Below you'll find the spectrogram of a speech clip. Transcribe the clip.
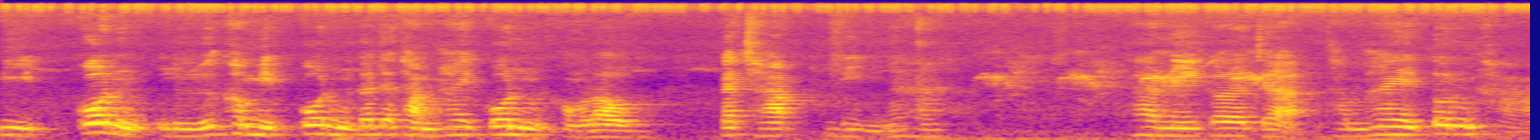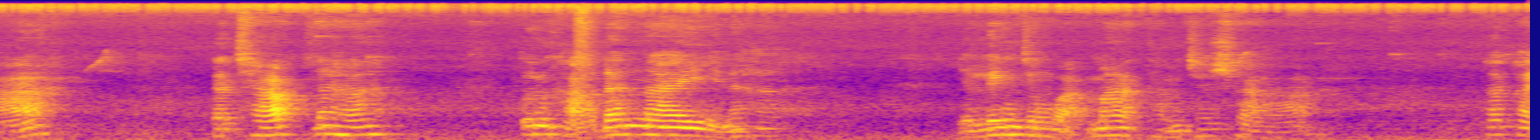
บีบก้นหรือขมิบก้นก็จะทำให้ก้นของเรากระชับดีนะคะท่านี้ก็จะทำให้ต้นขากระชับนะคะ ต้นขาด้านในนะคะ อย่าเร่งจังหวะมากทำช้าๆถ้าใคร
